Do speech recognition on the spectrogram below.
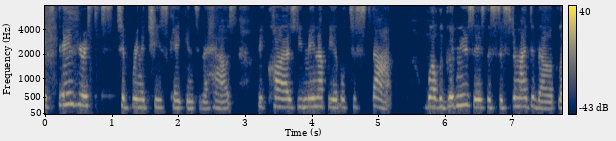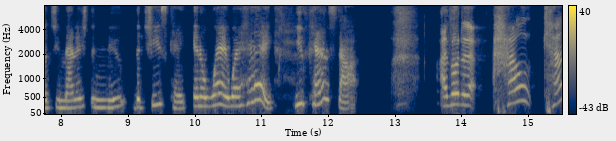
It's dangerous to bring a cheesecake into the house because you may not be able to stop. Well the good news is the system i developed lets you manage the new the cheesecake in a way where hey you can stop. I voted how can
